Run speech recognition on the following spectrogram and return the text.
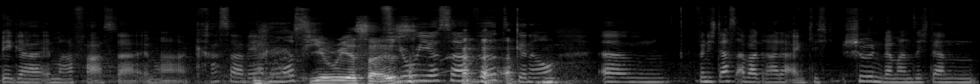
bigger, immer faster, immer krasser werden muss. Furiouser ist. Furiouser wird, genau. Ähm, Finde ich das aber gerade eigentlich schön, wenn man sich dann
